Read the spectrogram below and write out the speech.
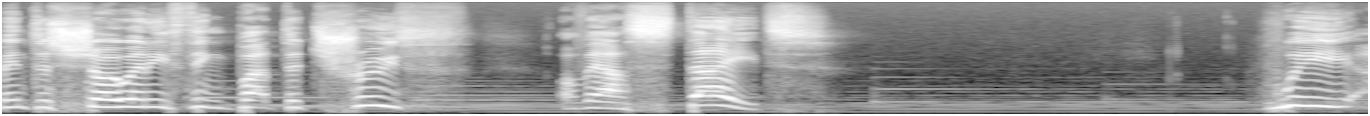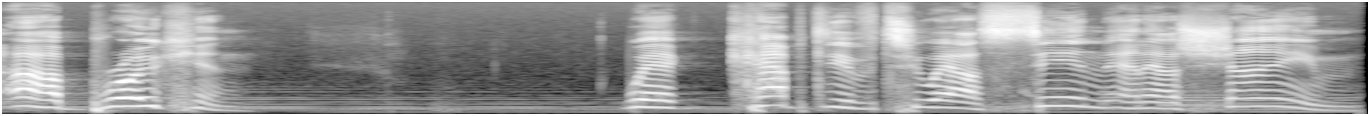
meant to show anything but the truth of our state. We are broken. We're captive to our sin and our shame.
